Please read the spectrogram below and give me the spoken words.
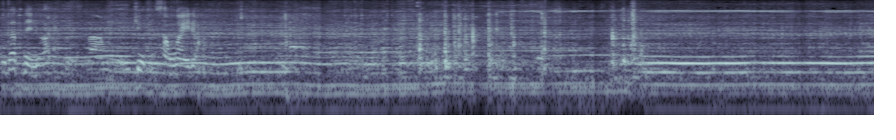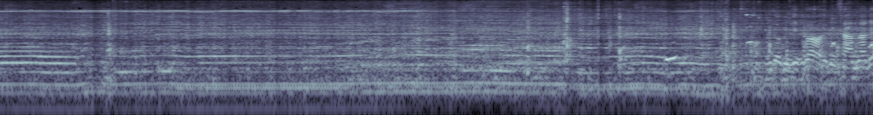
cái đất này nữa. Làm chưa xong ngay được. Vào để mình san ra nhé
